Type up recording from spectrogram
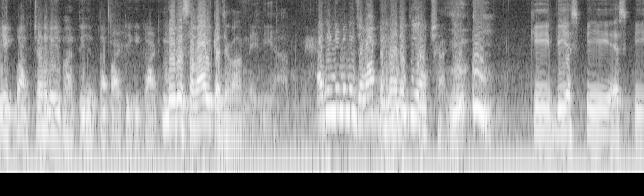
एक बार चढ़ गई भारतीय जनता पार्टी की काट की मेरे सवाल का जवाब नहीं दिया आपने। अरे नहीं मैंने जवाब पहले दिया। पूछा कि बीएसपी एसपी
